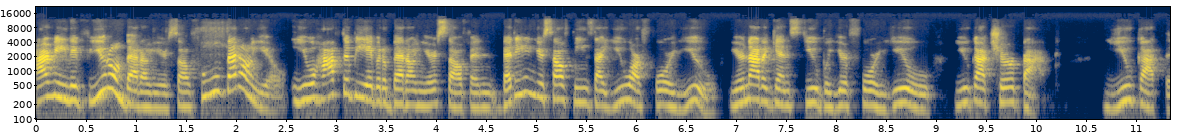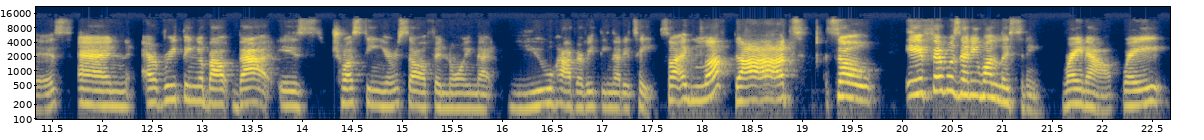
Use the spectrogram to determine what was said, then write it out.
I mean, if you don't bet on yourself, who will bet on you? You have to be able to bet on yourself. And betting on yourself means that you are for you. You're not against you, but you're for you. You got your back. You got this. And everything about that is trusting yourself and knowing that you have everything that it takes. So I love that. So if there was anyone listening right now, right?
